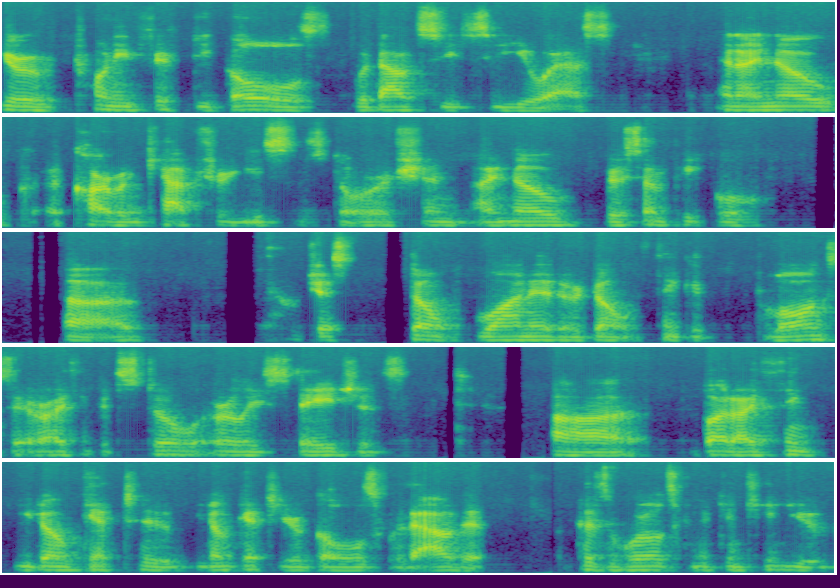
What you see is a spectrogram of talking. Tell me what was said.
your 2050 goals without CCUS. And I know carbon capture, use, and storage, and I know there's some people uh, who just don't want it or don't think it belongs there. I think it's still early stages, uh, but I think you don't get to you don't get to your goals without it because the world's going to continue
